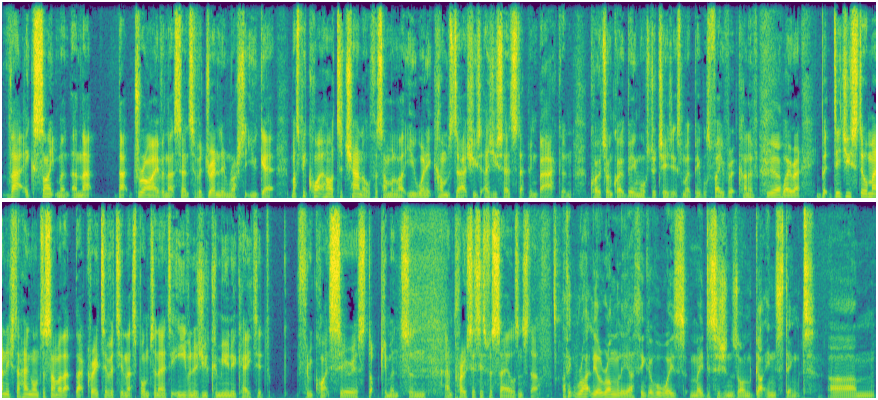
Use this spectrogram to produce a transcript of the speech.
that excitement and that that drive and that sense of adrenaline rush that you get must be quite hard to channel for someone like you when it comes to actually, as you said, stepping back and quote unquote being more strategic. It's people's favourite kind of yeah. way around. But did you still manage to hang on to some of that, that creativity and that spontaneity, even as you communicated through quite serious documents and, and processes for sales and stuff? I think rightly or wrongly, I think I've always made decisions on gut instinct, um,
